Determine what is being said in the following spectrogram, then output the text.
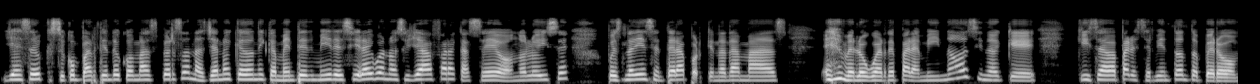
ya es algo que estoy compartiendo con más personas. Ya no queda únicamente en mí decir, ay, bueno, si ya fracasé o no lo hice, pues nadie se entera porque nada más eh, me lo guardé para mí, ¿no? Sino que quizá va a parecer bien tonto, pero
